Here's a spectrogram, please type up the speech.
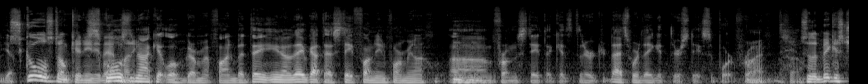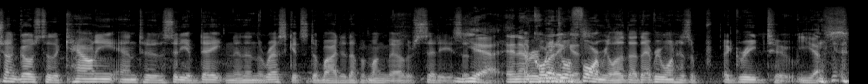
Yep. schools don't get any of that Schools do not get local government fund, but they, you know, they've got that state funding formula um, Mm-hmm. from the state that gets their. That's where they get their state support from. Right. So. So. the biggest chunk goes to the county and to the city of Dayton, and then the rest gets divided up among the other cities. Yeah, and according to a gets- formula that everyone has ap- agreed to. Yes,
